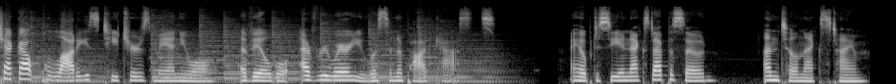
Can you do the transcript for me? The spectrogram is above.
Check out Pilates Teacher's Manual, available everywhere you listen to podcasts. I hope to see you next episode. Until next time.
